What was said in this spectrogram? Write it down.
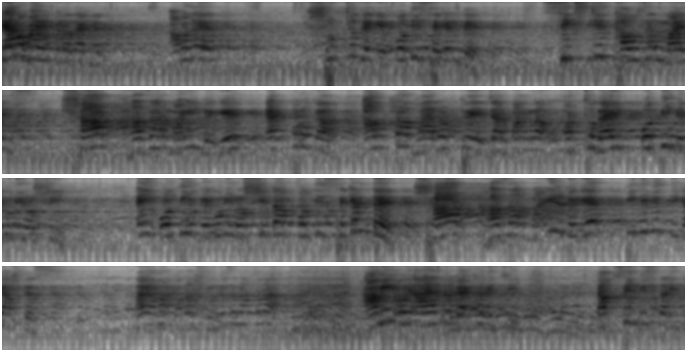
কেন হয় এগুলো দেখেন? আমাদের সূর্য থেকে প্রতি সেকেন্ডে সিক্সটি থাউজেন্ড মাইলস ষাট হাজার মাইল বেগে এক প্রকার রে, যার বাংলা অর্থ দেয় অতি বেগুনি রশ্মি। এই অতি বেগুনি রশ্মিটা প্রতি সেকেন্ডে ষাট হাজার মাইল বেগে পৃথিবীর দিকে আসতেছে। ভাই আমার কথা শুনতেছেন আপনারা? আমি ওই আয়াতের ব্যাখ্যা দিচ্ছি। তাফসীর বিস্তারিত।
